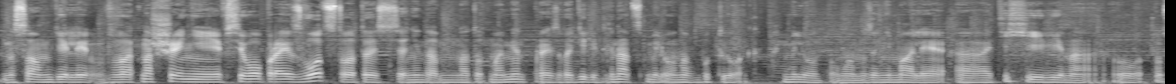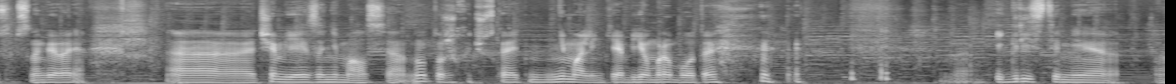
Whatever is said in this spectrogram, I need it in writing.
На самом деле, в отношении всего производства, то есть они там на тот момент производили 12 миллионов бутылок. Миллион, по-моему, занимали э, тихие вина. Вот, ну, собственно говоря, э, чем я и занимался. Ну, тоже хочу сказать, не маленький объем работы. Игристыми э,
